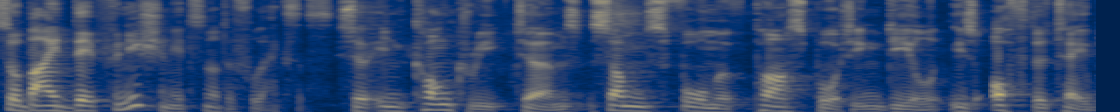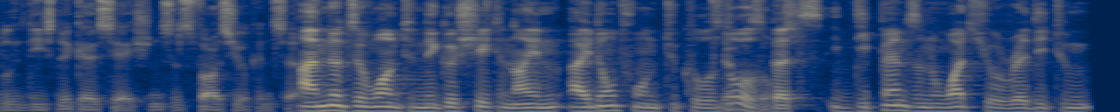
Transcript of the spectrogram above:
So by definition, it's not a full access. So, in concrete terms, some form of passporting deal is off the table in these negotiations, as far as you're concerned. I'm not the one to negotiate, and I, I don't want to close No, doors, but it depends on what you're ready to,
